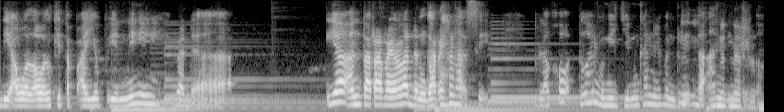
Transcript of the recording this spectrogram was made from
di awal-awal kitab Ayub ini rada ya antara rela dan gak rela sih. Bilang kok Tuhan mengizinkan ya penderitaan Mm-mm, bener. gitu loh.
